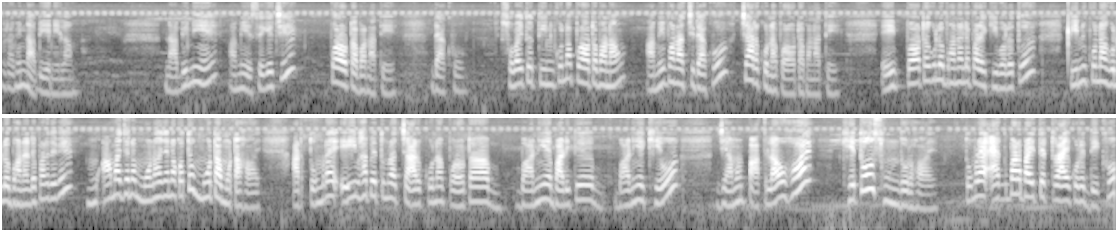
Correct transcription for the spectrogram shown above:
এবার আমি নাবিয়ে নিলাম। নাবিয়ে নিয়ে আমি এসে গেছি পরোটা বানাতে। দেখো, সবাই তো তিন কোনা পরোটা বানাও, আমি বানাচ্ছি দেখো চার কোনা পরোটা বানাতে। এই পরোটাগুলো বানালে পারে কি বলো তো? তিন কোনাগুলো বানালে পারে দেবে আমার যেন মনে হয় যেন কত মোটা মোটা হয়। আর তোমরা এইভাবে তোমরা চার কোনা পরোটা বানিয়ে বাড়িতে বানিয়ে খেও, যেমন পাতলাও হয়, খেতেও সুন্দর হয়। তোমরা একবার বাড়িতে ট্রাই করে দেখো,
